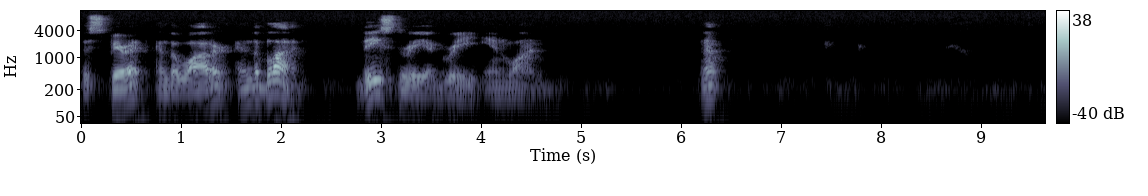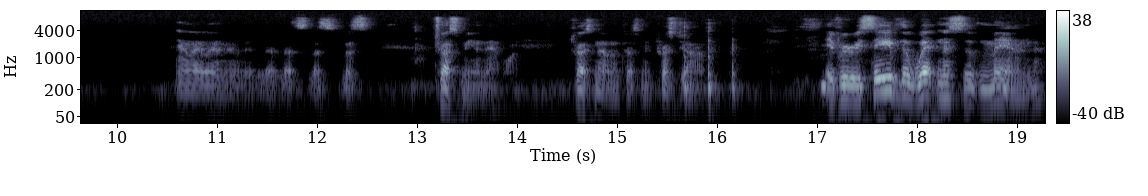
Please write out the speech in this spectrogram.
the Spirit, and the water, and the blood. These three agree in one. Now, let's let's let's trust me in that one. Trust no, trust me. Trust John. If we receive the witness of men,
